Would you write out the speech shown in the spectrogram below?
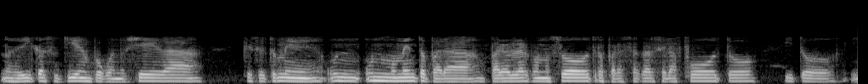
nos dedica su tiempo cuando llega, que se tome un, un momento para, para hablar con nosotros, para sacarse la foto y todo. Y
